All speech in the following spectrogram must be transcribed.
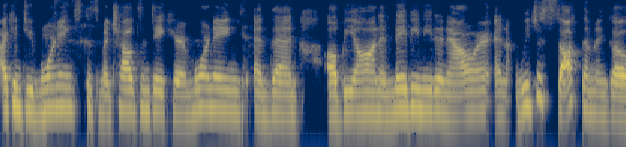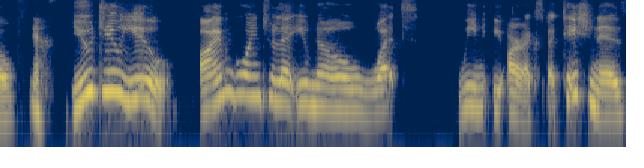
I can do mornings because my child's in daycare in mornings and then i'll be on and maybe need an hour. And we just stop them and go yeah. You do you. I'm going to let you know what we our expectation is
